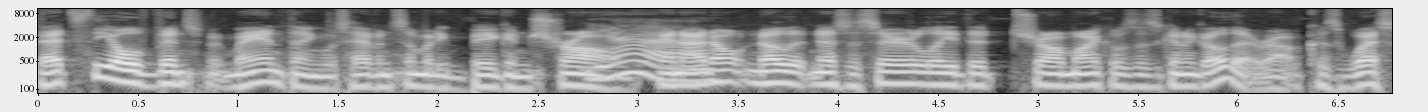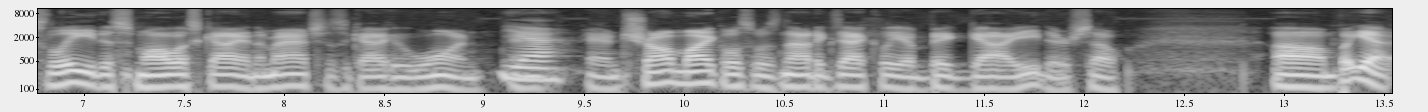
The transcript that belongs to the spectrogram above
that's the old Vince McMahon thing was having somebody big and strong. And I don't know that necessarily that Shawn Michaels is gonna go that route because Wes Lee, the smallest guy in the match, is the guy who won. And- Yeah. And, Shawn Michaels was not exactly a big guy either. So um but yeah,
